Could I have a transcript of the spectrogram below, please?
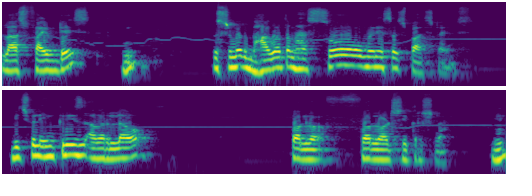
last five days. Hmm? The Srimad Bhagavatam has so many such pastimes which will increase our love for, for Lord Sri Krishna. Hmm?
